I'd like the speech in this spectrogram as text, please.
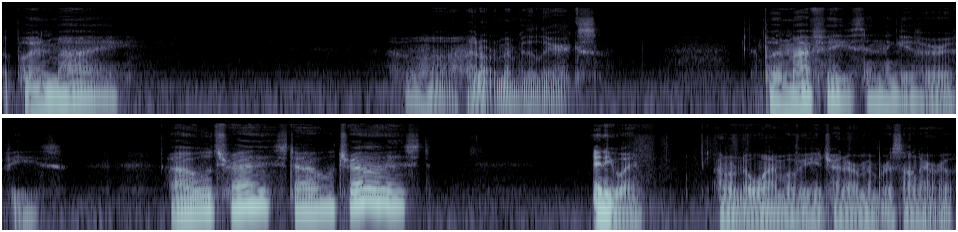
I put my. Oh, I don't remember the lyrics. I put my faith in the giver of peace. I will trust, I will trust. Anyway, I don't know why I'm over here trying to remember a song I wrote.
